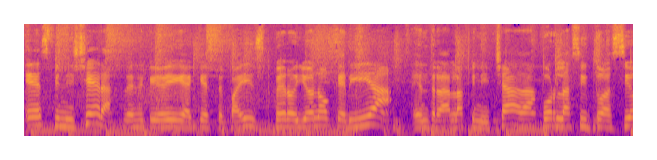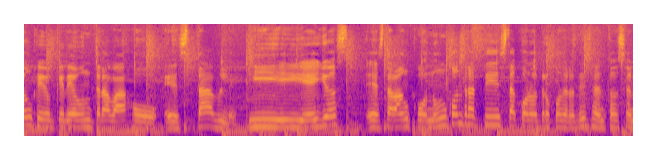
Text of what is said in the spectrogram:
es finichera desde que yo llegué aquí a este país, pero yo no quería entrar a la finichada por la situación que yo quería un trabajo estable. Y ellos estaban con un contratista, con otro contratista, entonces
